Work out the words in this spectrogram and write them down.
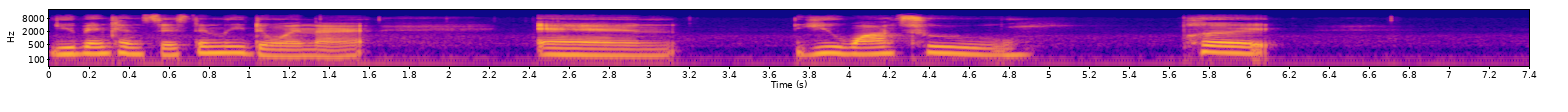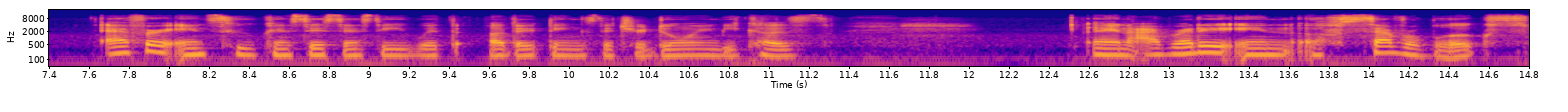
You've been consistently doing that. And you want to put effort into consistency with other things that you're doing because and I read it in uh, several books.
